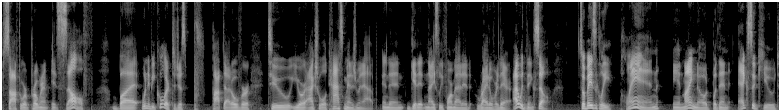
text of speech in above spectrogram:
software program itself but wouldn't it be cooler to just pop that over to your actual task management app and then get it nicely formatted right over there? I would think so. So basically, plan in MindNode, but then execute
